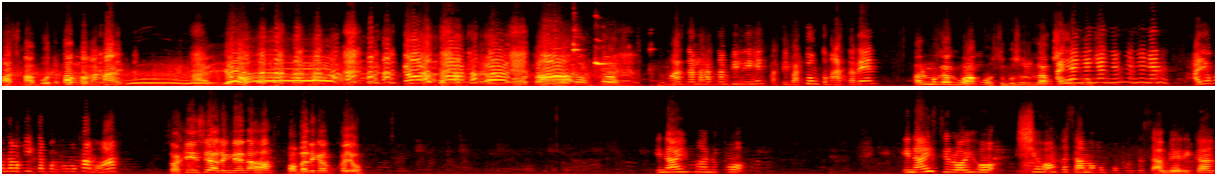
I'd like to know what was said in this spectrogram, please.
mas mabuti pang mamatay. Ayo! Tumaas na lahat ng bilihin, pati batong tumaas na rin. Ano magagawa ko? Sumusunod lang ako sa Ayan, utos. yan, yan, yan, yan, yan, yan. Ayaw ko na makikita ang pagmumukha mo, ha? Sa 15, aling nena ha. Babalikan ko kayo. Inay, mano po? Inay, si Roy ho. Siya ho ang kasama kong pupunta sa Amerika.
